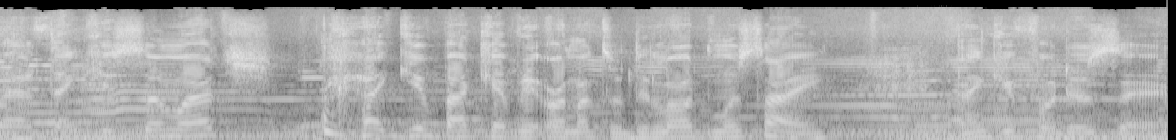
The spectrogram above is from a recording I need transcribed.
Well, thank you so much. I give back every honor to the Lord Most High. Thank you for this uh,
